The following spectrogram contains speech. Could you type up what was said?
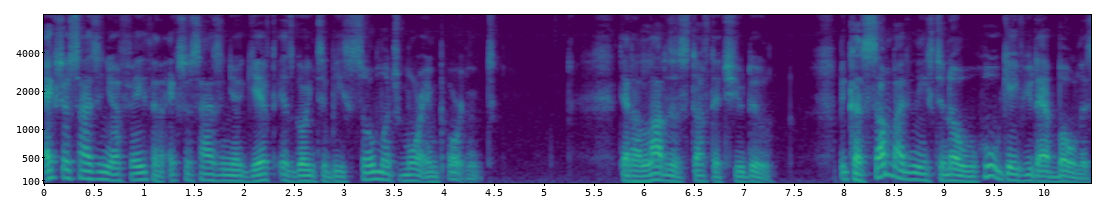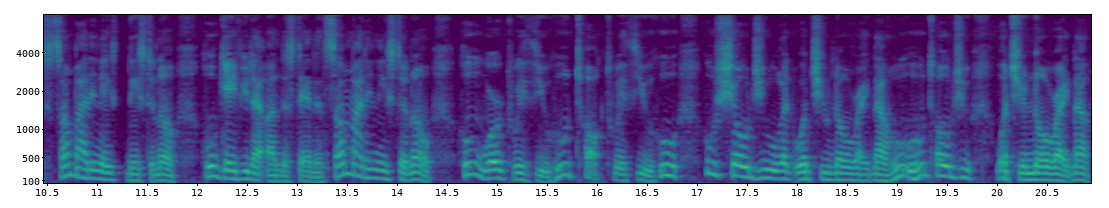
exercising your faith and exercising your gift is going to be so much more important than a lot of the stuff that you do. Because somebody needs to know who gave you that boldness. Somebody needs, needs to know who gave you that understanding. Somebody needs to know who worked with you, who talked with you, who who showed you what, what you know right now, who who told you what you know right now.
